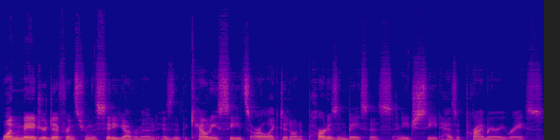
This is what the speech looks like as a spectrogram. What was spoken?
One major difference from the city government is that the county seats are elected on a partisan basis, and each seat has a primary race.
